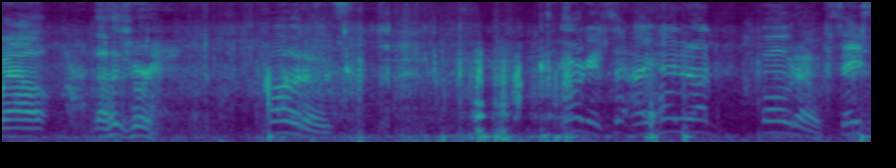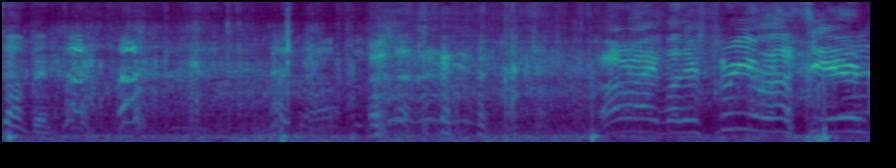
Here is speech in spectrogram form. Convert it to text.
Well, those were photos. Morgan, say, I had it on photo. Say something. That's awesome. All right, well, there's three of us here.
